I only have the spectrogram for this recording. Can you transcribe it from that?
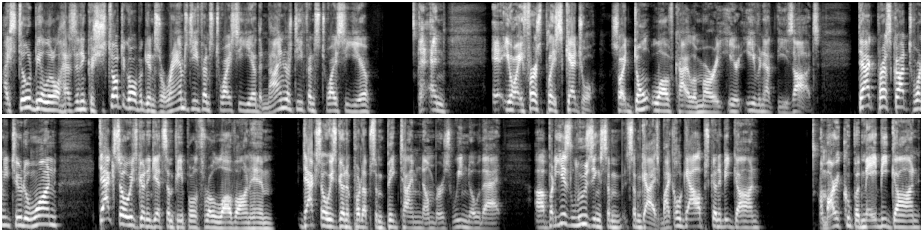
I still would be a little hesitant because you still have to go up against the Rams defense twice a year, the Niners defense twice a year, and Eh, you know, a first place schedule. So I don't love Kyler Murray here, even at these odds. Dak Prescott, 22 to 1. Dak's always going to get some people to throw love on him. Dak's always going to put up some big time numbers. We know that. Uh, but he is losing some some guys. Michael Gallup's going to be gone. Amari Cooper may be gone.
